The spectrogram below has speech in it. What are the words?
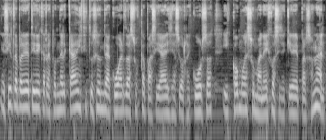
en cierta manera tiene que responder cada institución de acuerdo a sus capacidades y a sus recursos y cómo es su manejo, si se quiere, de personal.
